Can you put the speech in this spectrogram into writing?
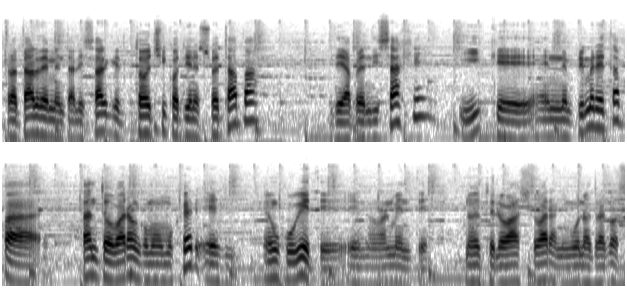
tratar de mentalizar que todo chico tiene su etapa de aprendizaje y que en la primera etapa, tanto varón como mujer, es, un juguete normalmente, no te lo va a llevar a ninguna otra cosa.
